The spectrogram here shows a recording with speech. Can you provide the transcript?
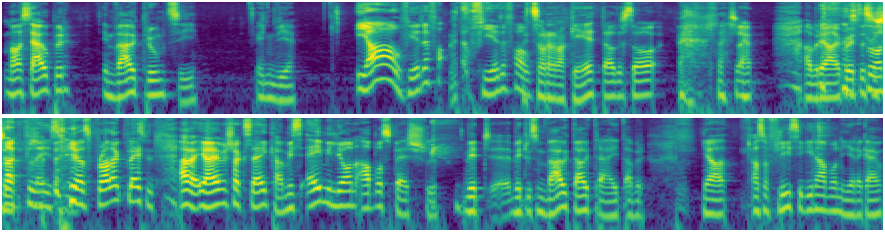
mal selber im Weltraum zu sein. Irgendwie. Ja, auf jeden Fall. Auf jeden Fall. Mit so einer Rakete oder so. Ist Aber ja, gut, das, Das ist Product ja, Placement. ja, das Product Placement. Aber ich habe eben schon gesagt, mein 1 Million Abo-Special wird, äh, wird aus dem Weltall getragen. Aber ja, also fleissig ihn abonnieren, gell?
